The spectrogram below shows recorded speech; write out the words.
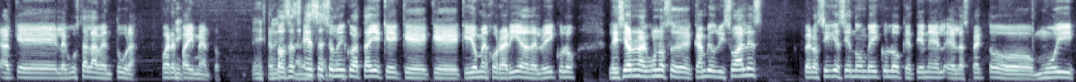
al que le gusta la aventura fuera del pavimento. Entonces, ese es el único detalle que, que, yo mejoraría del vehículo le hicieron algunos eh, cambios visuales, pero sigue siendo un vehículo que tiene el, aspecto muy,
